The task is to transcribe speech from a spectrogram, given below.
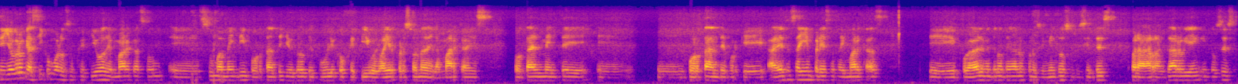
Sí, yo creo que así como los objetivos de marca son eh, sumamente importantes, yo creo que el público objetivo, el buyer persona de la marca es totalmente eh, eh, importante porque a veces hay empresas, hay marcas que probablemente no tengan los conocimientos suficientes para arrancar bien, entonces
